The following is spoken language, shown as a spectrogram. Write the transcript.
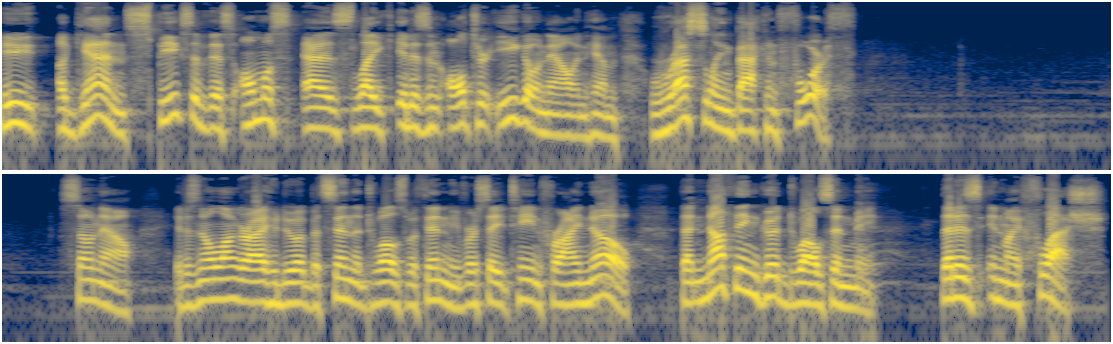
He again speaks of this almost as like it is an alter ego now in him, wrestling back and forth. So now, it is no longer I who do it, but sin that dwells within me. Verse 18 For I know that nothing good dwells in me that is in my flesh.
